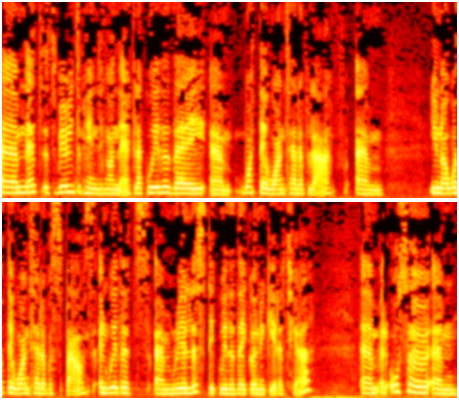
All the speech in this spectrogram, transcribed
Um, that's, it's very depending on that, like whether they, um, what they want out of life, um, you know, what they want out of a spouse, and whether it's um, realistic, whether they're going to get it here. Um, it also, um,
